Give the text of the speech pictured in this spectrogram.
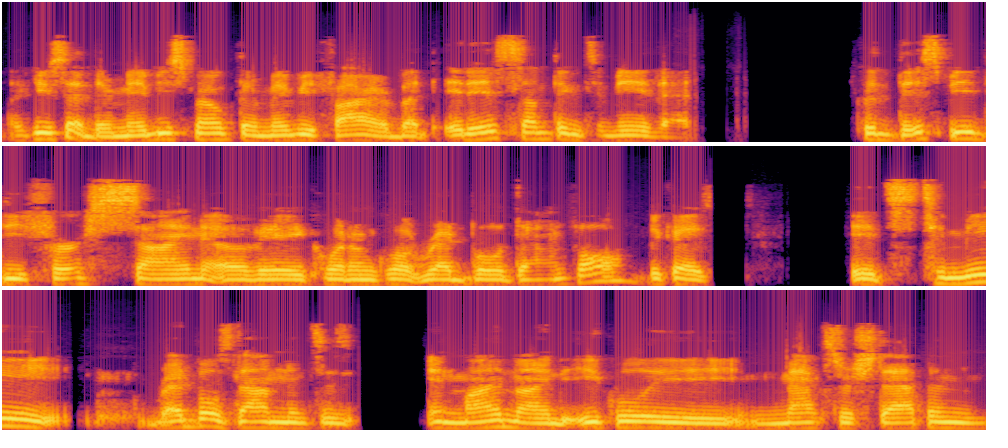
like you said, there may be smoke, there may be fire, but it is something to me that could this be the first sign of a quote unquote Red Bull downfall? Because it's to me, Red Bull's dominance is, in my mind, equally Max Verstappen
